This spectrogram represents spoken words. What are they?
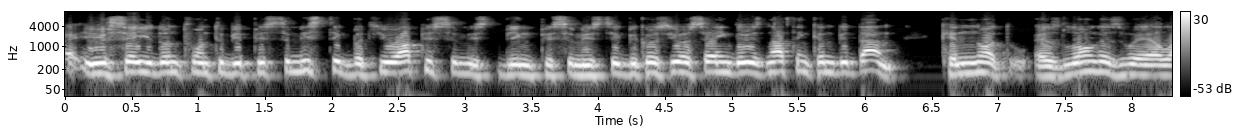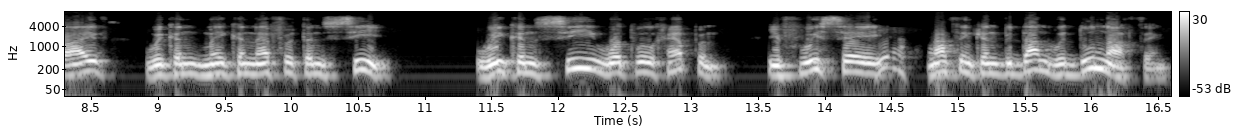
uh, you say you don't want to be pessimistic, but you are pessimist, being pessimistic because you are saying there is nothing can be done. Cannot. As long as we're alive, we can make an effort and see. We can see what will happen. If we say yeah. nothing can be done, we do nothing.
